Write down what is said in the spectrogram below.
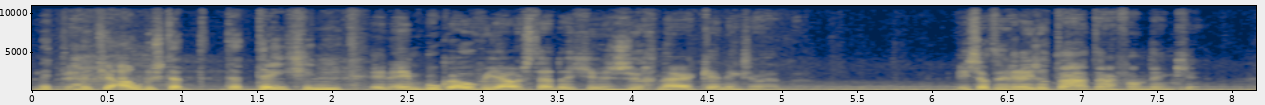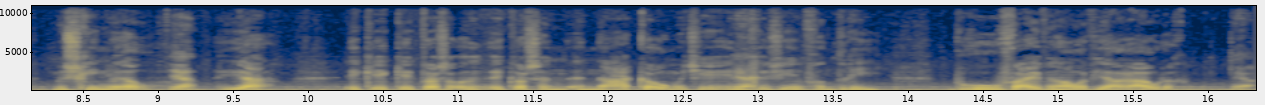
met, met je ouders, dat, dat deed je niet. In één boek over jou staat dat je een zucht naar erkenning zou hebben. Is dat een resultaat daarvan, denk je? Misschien wel. Ja? Ja. Ik, ik, ik was, ik was een, een nakomertje in Ja. een gezin van drie. Broer vijf en een half jaar ouder. Ja.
